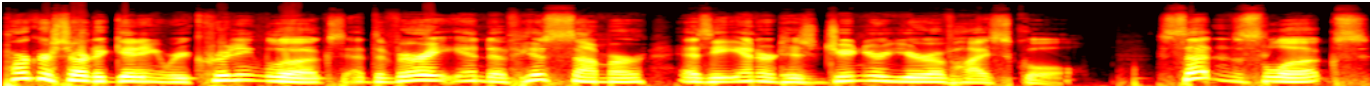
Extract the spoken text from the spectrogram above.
Parker started getting recruiting looks at the very end of his summer as he entered his junior year of high school. Sutton's looks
